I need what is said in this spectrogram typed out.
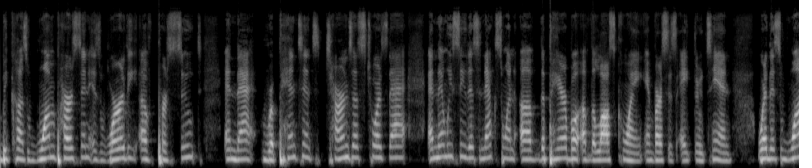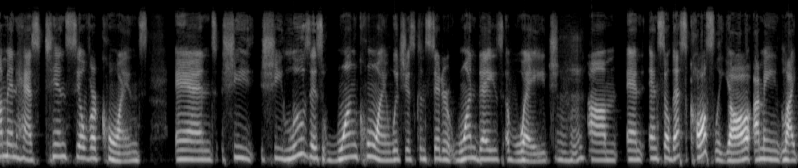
because one person is worthy of pursuit, and that repentance turns us towards that. And then we see this next one of the parable of the lost coin in verses eight through ten, where this woman has ten silver coins and she she loses one coin which is considered one days of wage Mhm. um and and so that's costly y'all. I mean like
